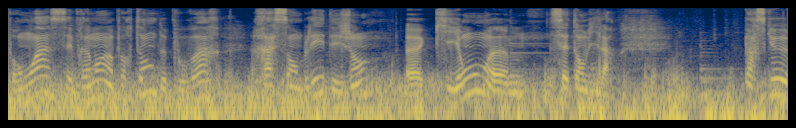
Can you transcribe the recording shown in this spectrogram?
pour moi, c'est vraiment important de pouvoir rassembler des gens euh, qui ont euh, cette envie-là. Parce que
